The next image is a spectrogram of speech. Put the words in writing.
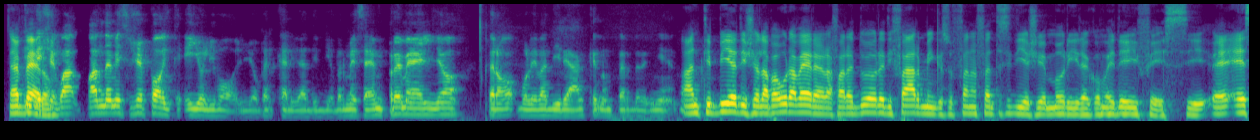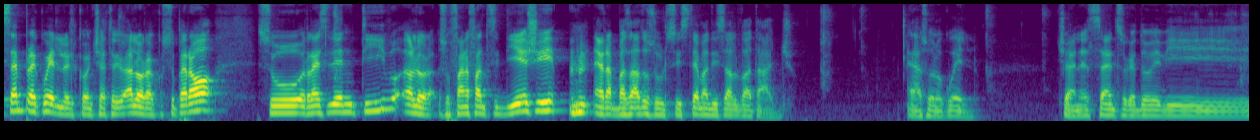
È vero. Invece, quando hai messo checkpoint, e io li voglio, per carità di Dio, per me sempre meglio, però voleva dire anche non perdere niente. Antibia dice la paura vera era fare due ore di farming su Final Fantasy X e morire come dei fessi. È, è sempre quello il concetto. Allora, però su Resident Evil, allora, su Final Fantasy X era basato sul sistema di salvataggio. Era solo quello. Cioè, nel senso che dovevi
